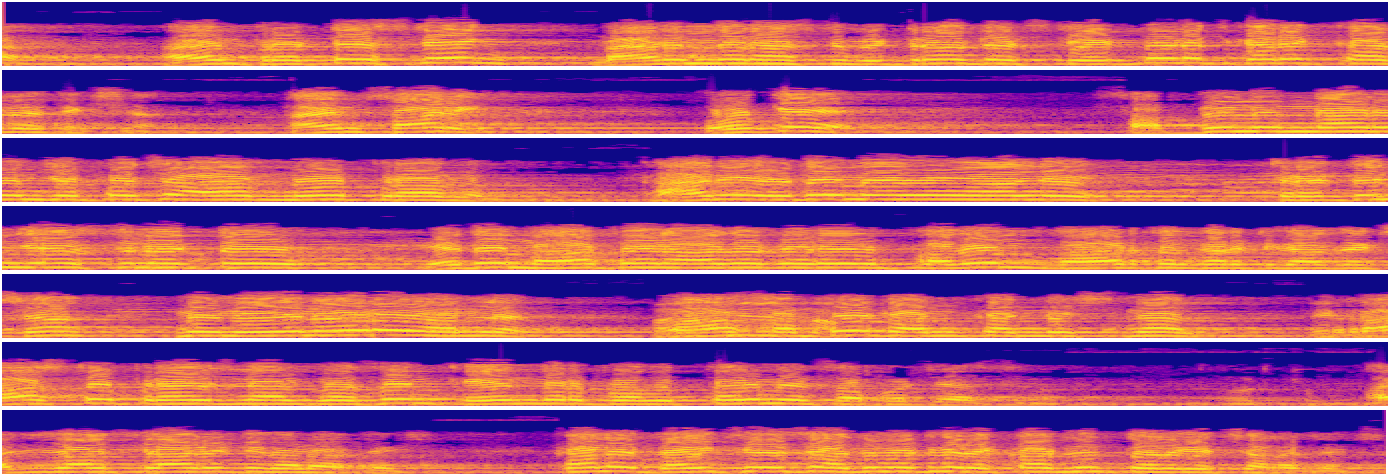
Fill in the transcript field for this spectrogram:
ఐఎమ్ ప్రొటెస్టింగ్ మేడం గారు has to withdraw that statement అది కరెక్ట్ కాదు అధ్యక్ష. ఐఎమ్ సారీ ఓకే సభ్యులు ఉన్నారని చెప్పొచ్చు. ఐ నో ప్రాబ్లం కానీ ఏదో మేము వాళ్ళని థ్రెటన్ చేస్తున్నట్టు ఏదో మా పైన ఆధారపడే పదం వాడతాం కరెక్ట్ కాదు అధ్యక్ష. మేము ఏనాడో అనలేదు మా సపోర్ట్ అన్కండిషనల్. రాష్ట్ర ప్రయోజనాల కోసం కేంద్ర ప్రభుత్వాన్ని మేము సపోర్ట్ చేస్తున్నాం. అది చాలా క్లారిటీగా ఉంది అధ్యక్ష. కానీ దయచేసి అది మటుకు రికార్డు తొలగించాలి అధ్యక్ష.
